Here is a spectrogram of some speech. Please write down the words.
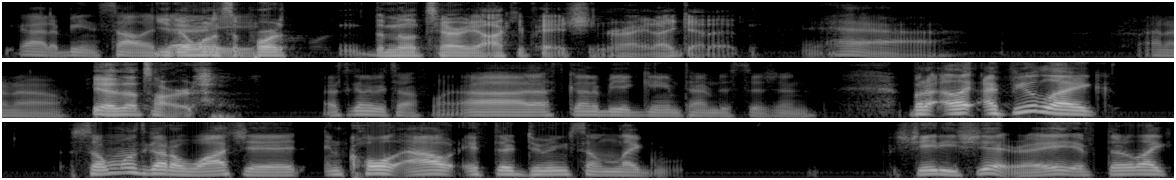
you gotta be in solidarity. you don't want to support the military occupation, right? I get it. Yeah, I don't know. Yeah, that's hard. That's gonna be a tough one. Uh, that's gonna be a game time decision. But I like, I feel like someone's got to watch it and call out if they're doing some like shady shit, right? If they're like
